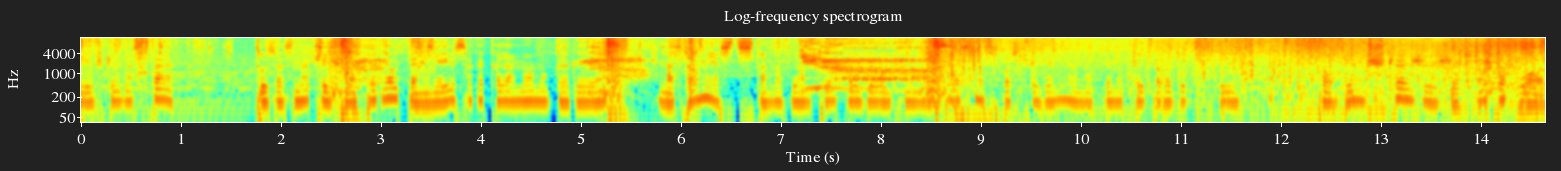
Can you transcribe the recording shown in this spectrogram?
i jeszcze raz tak. Tu zaznaczę, iż materiał ten nie jest reklamą gry, natomiast stanowi on tylko i wyłącznie moje własne spostrzeżenia na temat tej produkcji. Powiem szczerze, że God of War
